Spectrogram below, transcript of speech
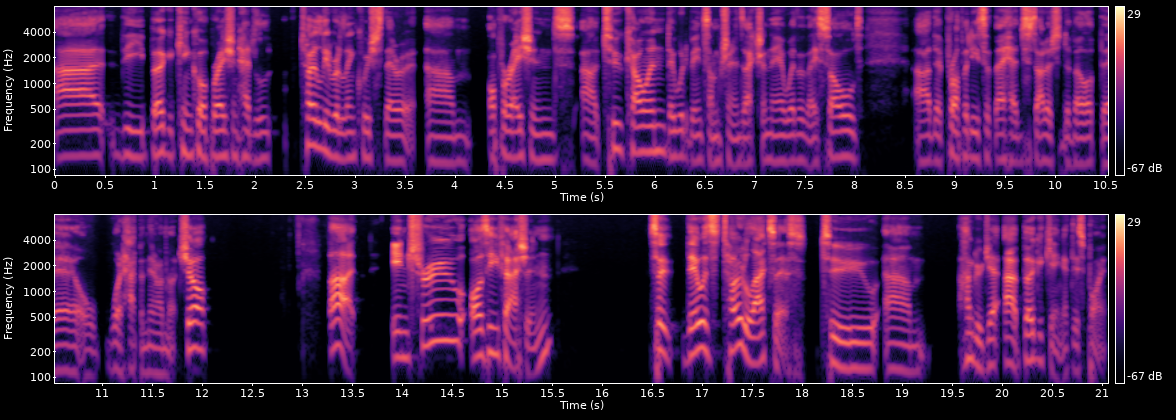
uh, the Burger King Corporation had l- totally relinquished their um, operations uh, to Cohen. There would have been some transaction there, whether they sold uh, their properties that they had started to develop there or what happened there, I'm not sure. But in true Aussie fashion, so there was total access to um, Hungry Ja- uh, Burger King at this point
